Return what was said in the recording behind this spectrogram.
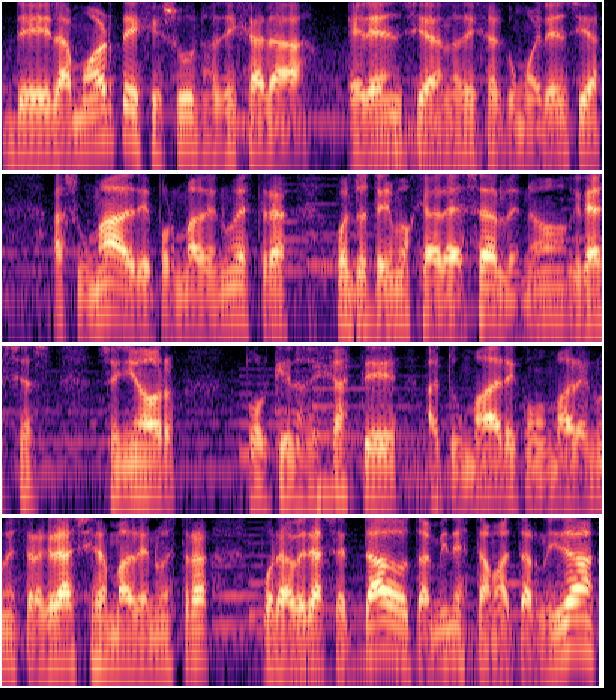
de la muerte Jesús nos deja la herencia, nos deja como herencia a su madre por madre nuestra, cuánto tenemos que agradecerle, ¿no? Gracias, Señor, porque nos dejaste a tu madre como madre nuestra. Gracias, madre nuestra, por haber aceptado también esta maternidad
